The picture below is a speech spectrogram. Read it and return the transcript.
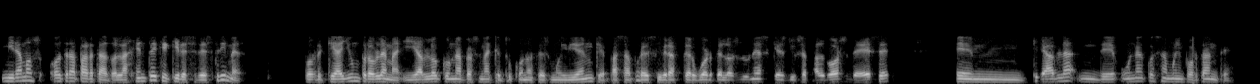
miramos otro apartado, la gente que quiere ser streamer porque hay un problema, y hablo con una persona que tú conoces muy bien, que pasa por el Cyber After Work de los lunes, que es Josep Albors, de ESET, Em, que habla de una cosa muy importante,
